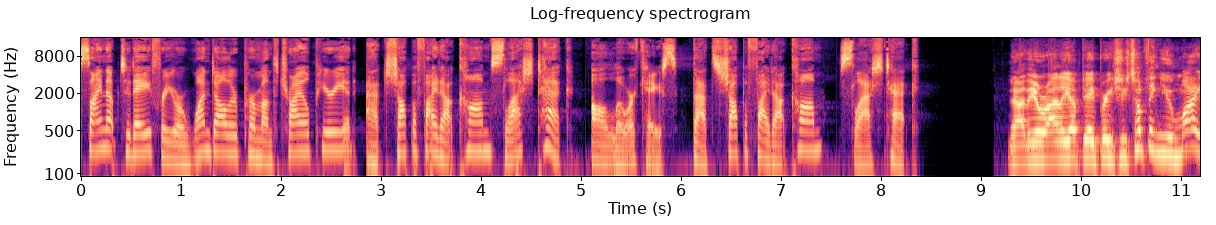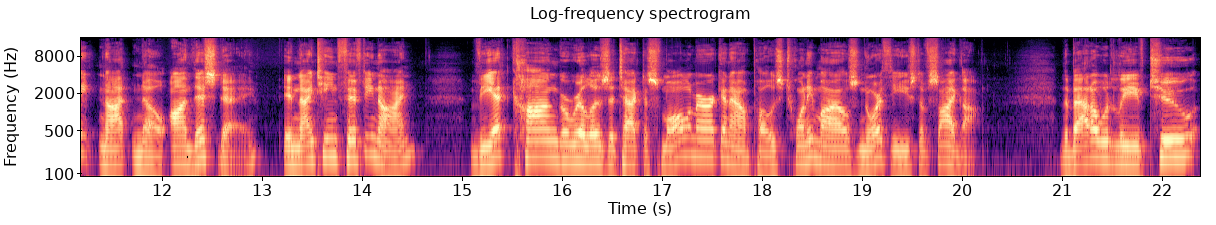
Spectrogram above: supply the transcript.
Sign up today for your $1 per month trial period at shopify.com slash tech, all lowercase. That's shopify.com slash tech. Now, the O'Reilly Update brings you something you might not know. On this day, in 1959, Viet Cong guerrillas attacked a small American outpost 20 miles northeast of Saigon. The battle would leave two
